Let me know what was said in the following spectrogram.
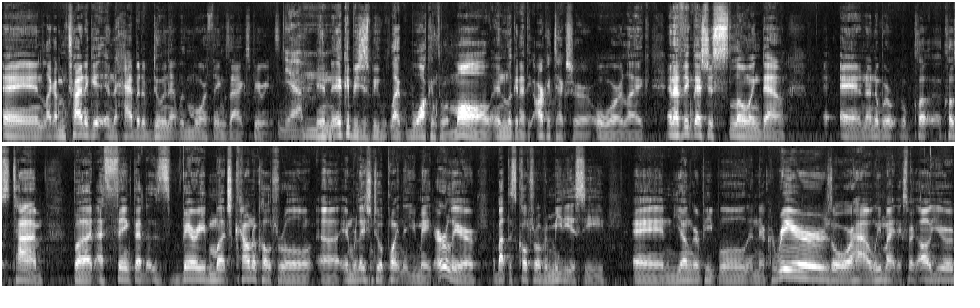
and like I'm trying to get in the habit of doing that with more things I experience. Yeah. Mm. and it could be just be like walking through a mall and looking at the architecture, or like, and I think that's just slowing down. And I know we're, we're clo- close to time. But I think that is very much countercultural uh, in relation to a point that you made earlier about this culture of immediacy and younger people in their careers, or how we might expect, oh, you're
